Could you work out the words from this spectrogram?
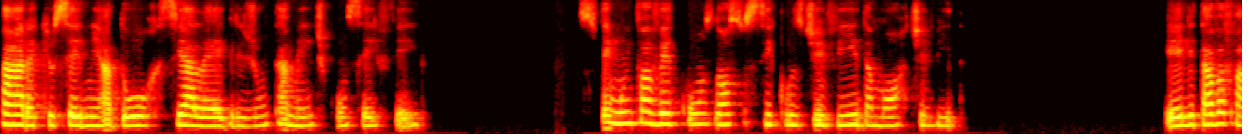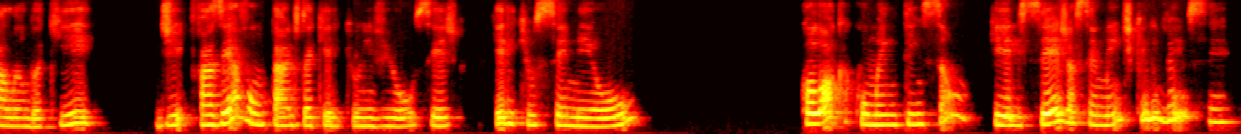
para que o semeador se alegre juntamente com o ceifeiro. Isso tem muito a ver com os nossos ciclos de vida, morte e vida. Ele estava falando aqui de fazer a vontade daquele que o enviou, ou seja, aquele que o semeou, coloca com uma intenção que ele seja a semente que ele veio ser.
